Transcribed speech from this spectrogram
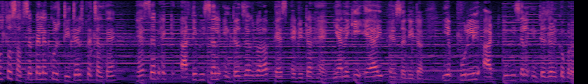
दोस्तों, सबसे पहले कुछ डिटेल्स पे चलते हैं। फेसएप एक आर्टिफिशियल इंटेलिजेंस वाला फेस एडिटर है, यानी कि एआई फेस एडिटर ये फुल्ली आर्टिफिशियल इंटेलिजेंस के ऊपर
